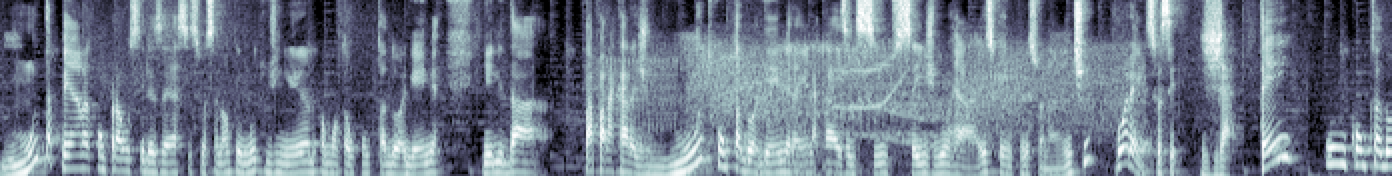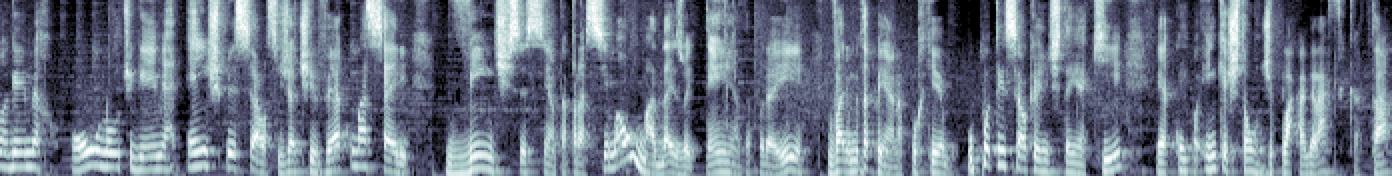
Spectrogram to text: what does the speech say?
muito a pena comprar o Series S se você não tem muito dinheiro para montar um computador gamer e ele dá tapa na cara de muito computador gamer aí na casa de 5, 6 mil reais, que é impressionante. Porém, se você já tem um computador gamer ou um note gamer, em especial se já tiver com uma série 2060 para cima ou uma 1080 por aí, vale muito a pena, porque o potencial que a gente tem aqui é em questão de placa gráfica, tá?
